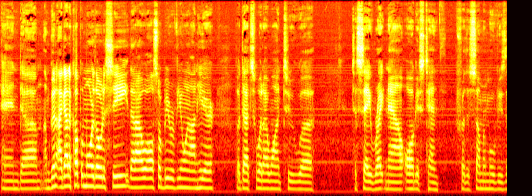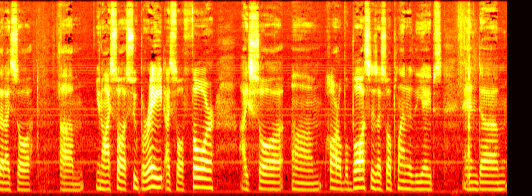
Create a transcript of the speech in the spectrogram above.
And um, i'm gonna i got a couple more though to see that i will also be reviewing on here. But that's what i want to uh, to say right now august 10th for the summer movies that i saw um, you know i saw super 8 i saw thor i saw um, horrible bosses i saw planet of the apes and um,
